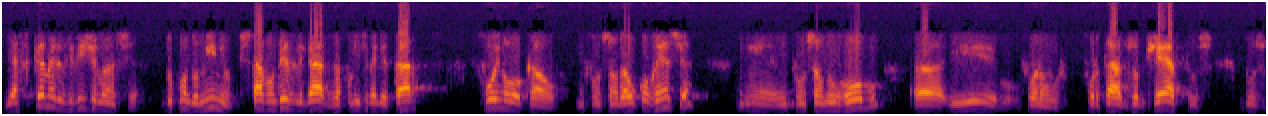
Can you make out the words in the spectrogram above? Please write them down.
e as câmeras de vigilância do condomínio estavam desligadas. A Polícia Militar foi no local em função da ocorrência, em função do roubo, uh, e foram furtados objetos dos,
